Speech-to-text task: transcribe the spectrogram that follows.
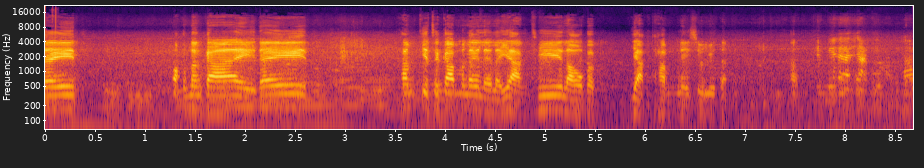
ได้ออกกำลังกายได้ทำกิจกรรมอะไรหลาย ๆ อย่างที่เราแบบอยากทำในชีวิตอะครับมีอะไรอยากที่บอกว่า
